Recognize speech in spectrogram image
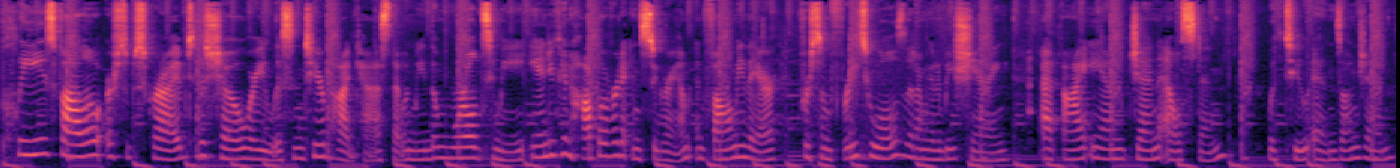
Please follow or subscribe to the show where you listen to your podcast. That would mean the world to me. And you can hop over to Instagram and follow me there for some free tools that I'm going to be sharing at I am Jenn Elston with two N's on Jenn.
